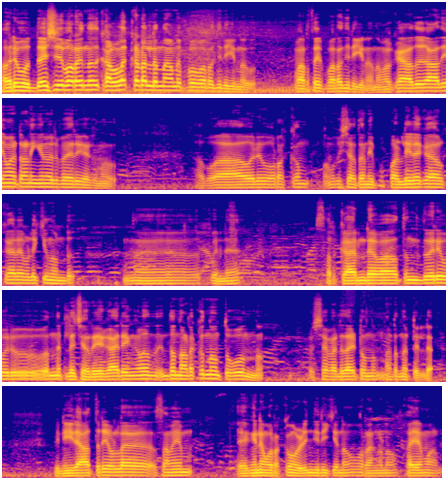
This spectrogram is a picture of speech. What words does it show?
അവർ ഉദ്ദേശിച്ച് പറയുന്നത് കള്ളക്കടലെന്നാണ് ഇപ്പോൾ പറഞ്ഞിരിക്കുന്നത്. വാർത്തയിൽ പറഞ്ഞിരിക്കുന്നത്. നമുക്ക് അത് ആദ്യമായിട്ടാണ് ഇങ്ങനെ ഒരു പേര് കേൾക്കുന്നത്. അപ്പോൾ ആ ഒരു ഉറക്കം നമുക്ക് ശക്തമാണ് ഇപ്പോൾ പള്ളിയിലൊക്കെ ആൾക്കാരെ വിളിക്കുന്നുണ്ട്. പിന്നെ സർക്കാരിന്റെ ഭാഗത്തുനിന്ന് ഇതുവരെ ഒരു വന്നിട്ടില്ല. ചെറിയ കാര്യങ്ങൾ എന്തോ നടക്കുന്നു തോന്നുന്നു. പക്ഷേ വലുതായിട്ടൊന്നും നടന്നിട്ടില്ല. പിന്നെ ഈ രാത്രിയുള്ള സമയം എങ്ങനെ ഉറക്കം ഒഴിഞ്ഞിരിക്കണോ ഉറങ്ങണോ ഭയമാണ്.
